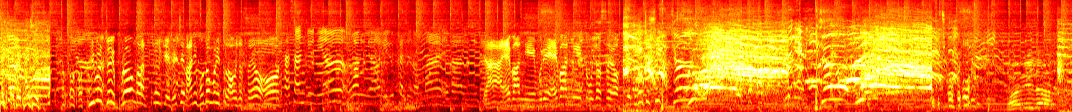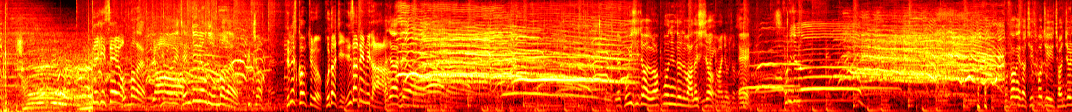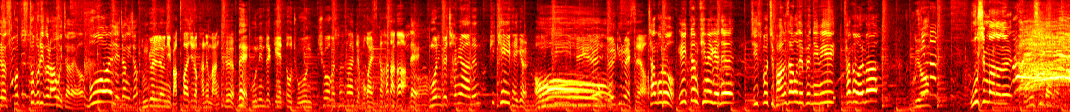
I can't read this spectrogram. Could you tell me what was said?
이분은 저희 브라운관 좀 이렇게 매체 많이 보던 분이 또 나오셨어요. 어, 다산 주니어 5학년 이루카준 엄마 에바입니다. 야 에바님 우리 에바님 또 오셨어요. 이제 두 번째 씩. 되긴 세요. 못 막아요. 야. 이거 왜 잼잼이 형도 못 막아요. 그쵸. 드레스 컴퓨터 고다지 인사드립니다. 안녕하세요. 네, 보이시죠? 여기 학부모님들도 많으시죠? 굉장히 많이 오셨어요. 네. 소리 질러! 고성에서 G스포츠 전지훈련 스포츠 스토브리그를 하고 있잖아요. 뭐 할 예정이죠? 문교훈련이 막바지로 가는 만큼 네. 부모님들께 또 좋은 추억을 선사할 게 뭐가 있을까 하다가 네. 부모님들 참여하는 PK 대결 오. PK 대회를 열기로 했어요. 참고로 1등 팀에게는 G스포츠 방상호 대표님이 상금 얼마? 우리요? 50만 원을 50만 원.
